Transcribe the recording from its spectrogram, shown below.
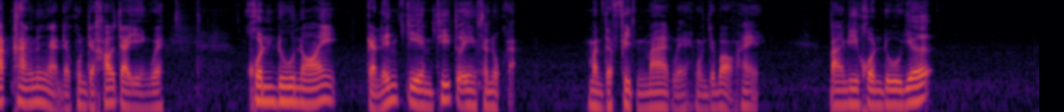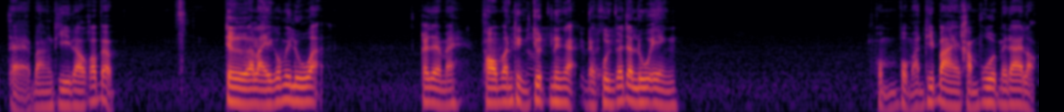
สักครั้งหนึ่งอะเดี๋ยวคุณจะเข้าใจเองเว้ยคนดูน้อยกับเล่นเกมที่ตัวเองสนุกอะ มันจะฟินมากเลย ผมจะบอกให้ บางทีคนดูเยอะ แต่บางทีเราก็แบบ เจออะไรก็ไม่รู้อะเข้าใจไหมพอมันถึงจุดหนึ่งอะเดี๋ยวคุณก็จะรู้เอง ผมผมอธิบายคำพูดไม่ได้หรอก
